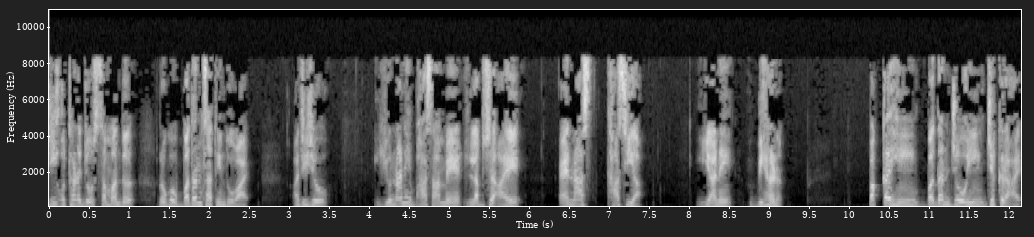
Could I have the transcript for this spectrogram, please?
जी उथण जो संबंध रुगो बदन सां थींदो आहे अजी जो यूनानी भाषा में लफ़्ज़ आहे एनास्थासिया याने बिहण पक ही बदन जो ही जिक्र आए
